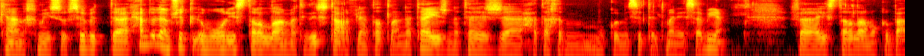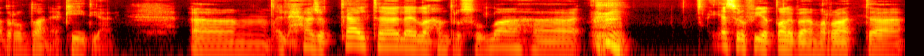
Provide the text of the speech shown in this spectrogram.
كان خميس وسبت. الحمد لله مشيت الأمور. يستر الله ما تقدرش تعرف لين تطلع النتائج. النتائج حتاخذ ممكن من ستة ل 8 أسابيع. فيستر الله ممكن بعد رمضان أكيد يعني. الحاجة الثالثة لا إله إلا رسول الله يسألوا في الطلبة مرات آه،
